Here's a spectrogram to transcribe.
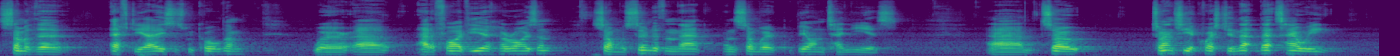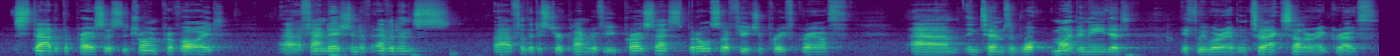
some of the FDAs, as we call them, were uh, had a five-year horizon. Some were sooner than that, and some were beyond ten years. Um, so, to answer your question, that that's how we started the process to try and provide uh, a foundation of evidence uh, for the district plan review process, but also a future-proof growth um, in terms of what might be needed if we were able to accelerate growth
